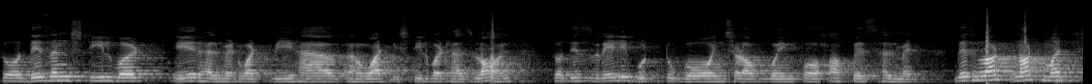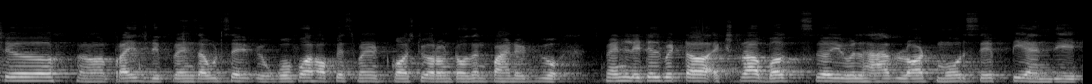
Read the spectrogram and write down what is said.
So this is steelbird air helmet what we have uh, what steelbird has launched. So this is really good to go instead of going for half face helmet. There's not not much uh, uh, price difference. I would say if you go for half face helmet it costs you around 1500 if you spend little bit uh, extra bucks uh, you will have lot more safety and the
